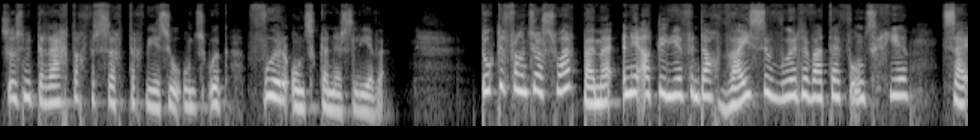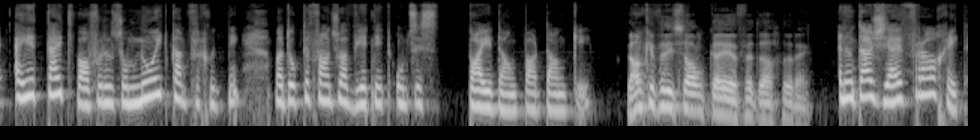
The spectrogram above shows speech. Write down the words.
So ons moet regtig versigtig wees hoe ons ook voor ons kinders lewe. Dr. François Swart by my in die ateljee vandag wyse woorde wat hy vir ons gee, sy eie tyd waarvoor ons hom nooit kan vergoed nie, maar Dr. François weet net ons is baie dankbaar, dankie. Dankie vir die saamkuier vandag, Lorraine. En onthou as jy 'n vraag het,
